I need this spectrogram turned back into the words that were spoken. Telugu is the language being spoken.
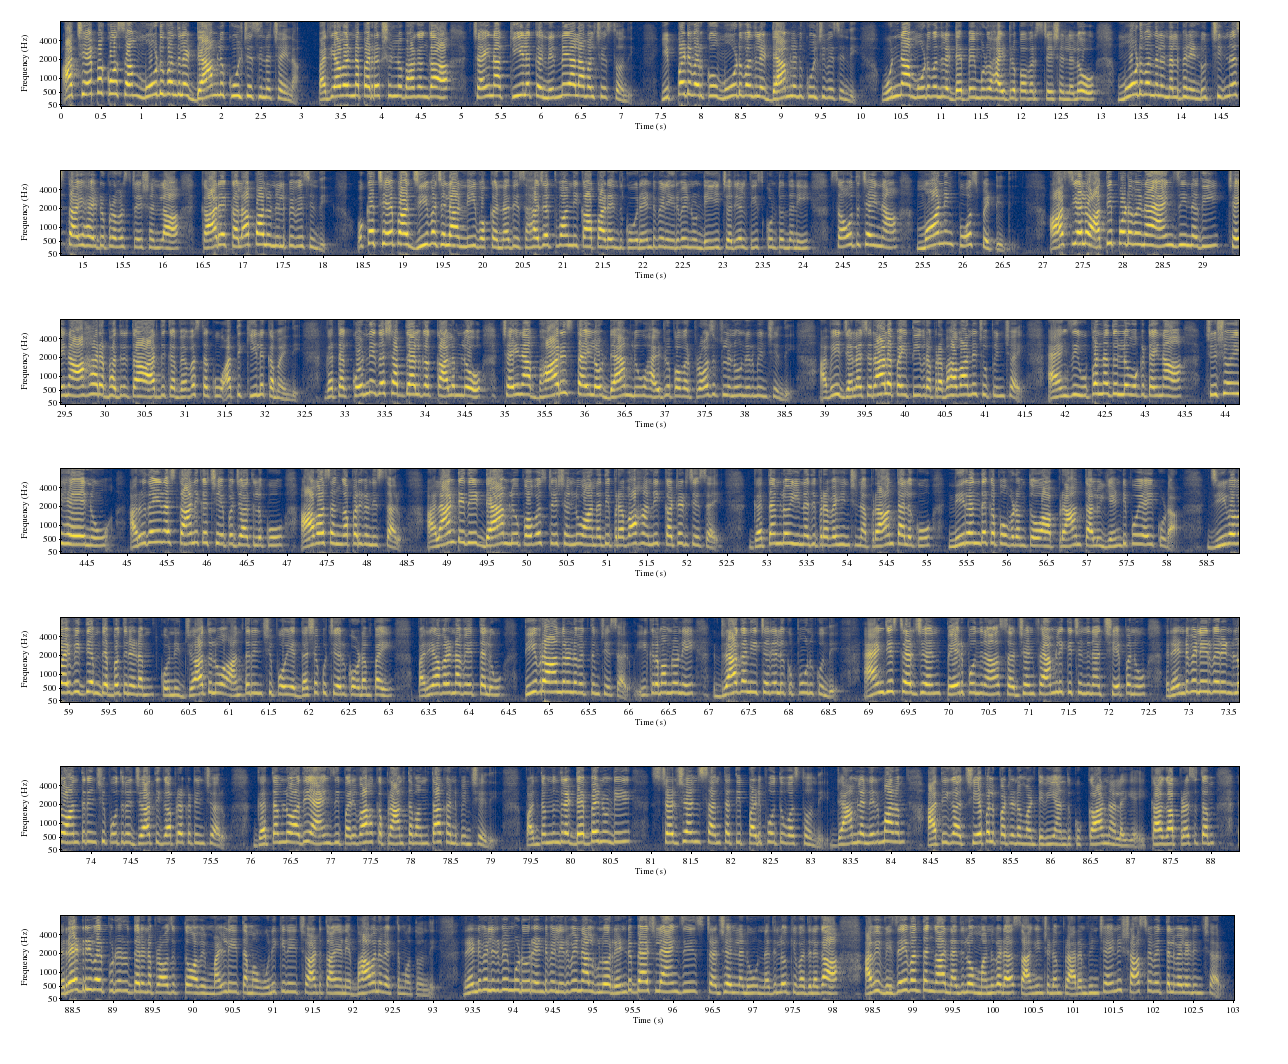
ఆ చేప కోసం మూడు వందల డ్యాంలు కూల్చేసిన చైనా. పర్యావరణ పరిరక్షణలో భాగంగా చైనా కీలక నిర్ణయాలు అమలు చేస్తోంది. ఇప్పటి వరకు మూడు వందల డ్యాంలను కూల్చివేసింది. ఉన్న మూడు వందల డెబ్బై మూడు హైడ్రోపవర్ స్టేషన్లలో మూడు వందల నలభై రెండు చిన్న స్థాయి హైడ్రోపవర్ స్టేషన్ల కార్యకలాపాలు నిలిపివేసింది. ఒక చేప జీవజలాన్ని ఒక నది సహజత్వాన్ని కాపాడేందుకు రెండు వేల ఇరవై నుండి ఈ చర్యలు తీసుకుంటుందని సౌత్ చైనా మార్నింగ్ పోస్ట్ పెట్టింది. ఆసియాలో అతి పొడవైన యాంగ్జీ నది చైనా ఆహార భద్రత ఆర్థిక వ్యవస్థకు అతి కీలకమైంది. గత కొన్ని దశాబ్దాలుగా కాలంలో చైనా భారీ స్థాయిలో డ్యాంలు హైడ్రోపవర్ ప్రాజెక్టులను నిర్మించింది. అవి జలచరాలపై తీవ్ర ప్రభావాన్ని చూపించాయి. యాంగ్జీ ఉపనదుల్లో ఒకటైన చుషుయిహేను అరుదైన స్థానిక చేప జాతులకు ఆవాసంగా పరిగణిస్తారు. అలాంటిది డ్యాంలు పవర్ స్టేషన్లు ఆ నది ప్రవాహాన్ని కట్టడి చేశాయి. గతంలో ఈ నది ప్రవహించిన ప్రాంతాలకు నీరందకపోవడంతో ఆ ప్రాంతాలు ఎండిపోయాయి కూడా. జీవ వైవిధ్యం దెబ్బతినడం కొన్ని జాతులు అంతరించిపోయే దశకు చేరుకోవడంపై పర్యావరణవేత్తలు తీవ్ర ఆందోళన వ్యక్తం చేశారు. ఈ క్రమంలోనే డ్రాగన్ ఈ చర్యలకు పూనుకుంది. యాంజిస్టర్జన్ పేరు పొందిన సర్జన్ ఫ్యామిలీకి చెందిన చేపను రెండు వేల ఇరవై రెండులో అంతరించిపోతున్న జాతిగా ప్రకటించారు. గతంలో అది యాంగ్జీ పరివాహక ప్రాంతం అంతా కనిపించేది. పంతొమ్మిది వందల డెబ్బై నుండి స్టర్జన్ సంతతి పడిపోతూ వస్తోంది. డ్యాంల నిర్మాణం అతిగా చేపలు పట్టడం వంటివి అందుకు కారణాలయ్యాయి. కాగా ప్రస్తుతం రెడ్ రివర్ పునరుద్ధరణ ప్రాజెక్టుతో అవి మళ్ళీ తమ ఉనికిని చాటుతాయనే భావన వ్యక్తమవుతోంది. రెండు వేల ఇరవై మూడు రెండు వేల ఇరవై నాలుగులో రెండు బ్యాచ్ల యాంగ్జీ స్టర్జన్లను నదిలోకి వదలగా అవి విజయవంతంగా నదిలో మనుగడ సాగించడం ప్రారంభించాయని శాస్త్రవేత్తలు వెల్లడించారు.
